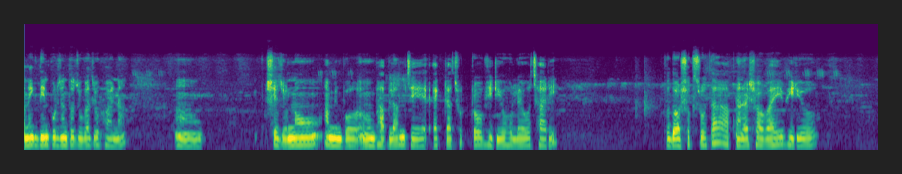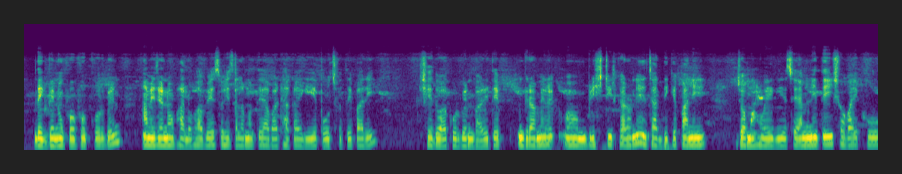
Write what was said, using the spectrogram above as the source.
অনেক দিন পর্যন্ত যোগাযোগ হয় না। সেজন্য আমি ভাবলাম যে একটা ছোট্ট ভিডিও হলেও ছাড়ি। তো দর্শক শ্রোতা, আপনারা সবাই ভিডিও দেখবেন, উপভোগ করবেন। আমি যেন ভালোভাবে সহি সালামতে আবার ঢাকায় গিয়ে পৌঁছতে পারি। সে দোয়া করবেন, বাড়িতে গ্রামের বৃষ্টির কারণে চারদিকে পানি জমা হয়ে গিয়েছে। এমনিতেই সবাই খুব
